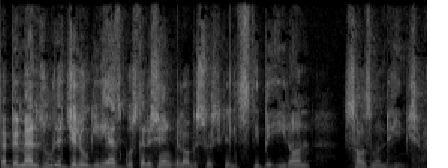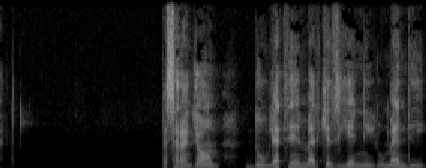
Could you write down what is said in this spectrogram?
و به منظور جلوگیری از گسترش انقلاب سوسیالیستی به ایران سازماندهی می شود. و سرانجام دولت مرکزی نیرومندی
